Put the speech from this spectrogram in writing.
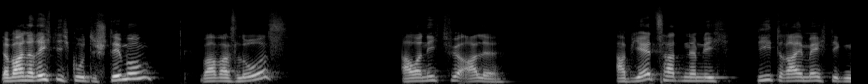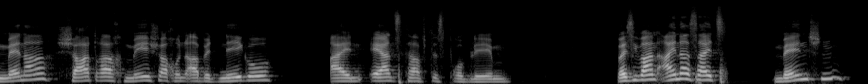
da war eine richtig gute Stimmung, war was los, aber nicht für alle. Ab jetzt hatten nämlich die drei mächtigen Männer, Schadrach, Meshach und Abednego, ein ernsthaftes Problem. Weil sie waren einerseits Menschen,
